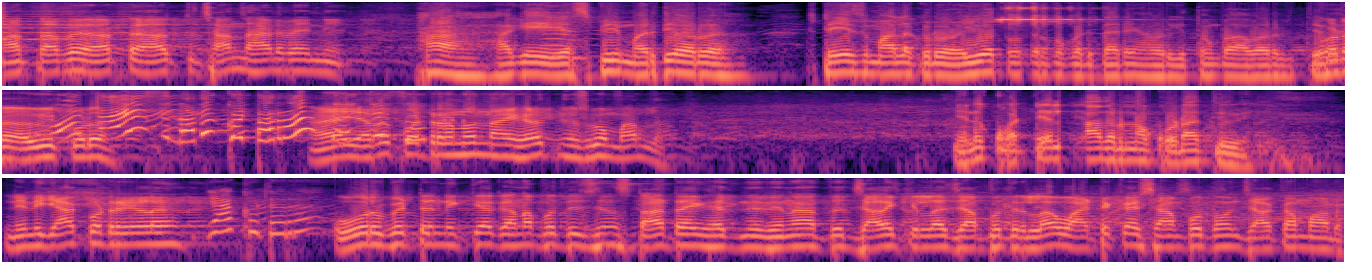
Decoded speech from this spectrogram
ಮತ್ತ ಅದು ಹತ್ತು ಹತ್ತು ಚಂದ ಹಾಡ್ಬೇನಿ ಹಾ ಹಾಗೆ ಎಸ್ ಪಿ ಮರ್ದಿ ಅವರು ಸ್ಟೇಜ್ ಮಾಲಕರು ಐವತ್ತು ರೂಪಾಯಿ ಕೊಟ್ಟಿದ್ದಾರೆ ಅವರಿಗೆ ತುಂಬಾ ಆಭಾರ ಕೊಡು ಅವಿ ಕೊಡು. ಎದಕ್ಕೆ ಕೊಟ್ರ ಅನ್ನೋದು ನಾ ಹೇಳ್ತೀನಿ ನಿಸ್ಕೊಂಡ್ ಮೊದ್ಲು. ಕೊಟ್ಟಿಲ್ಲ ಆದ್ರೂ ನಾವು ಕೊಡಾತೀವಿ ನಿನಗೆ ಯಾಕೆ ಕೊಟ್ರಿ ಹೇಳ? ಯಾಕೆ ಕೊಟ್ಟಾರ? ಊರು ಬಿಟ್ಟು ನಿಕ್ಕ ಗಣಪತಿ ಸ್ಟಾರ್ಟ್ ಆಗಿ ಹದಿನೈದು ದಿನ ಅಥವಾ ಜಾಳಕ್ಕಿಲ್ಲ ಜಾಪತ್ರಿಲ್ಲ ವಾಟಿಕ ಶಾಂಪು ತೊಗೊಂಡು ಜಾಕ ಮಾಡು.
